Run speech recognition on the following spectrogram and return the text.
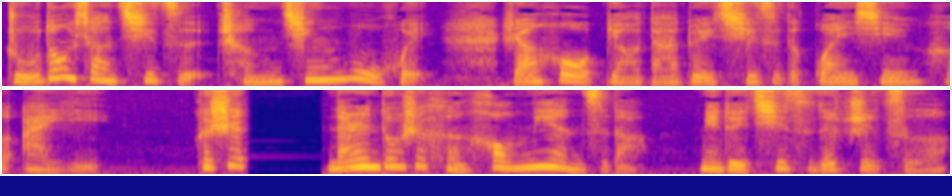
主动向妻子澄清误会，然后表达对妻子的关心和爱意。可是，男人都是很好面子的。面对妻子的指责，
